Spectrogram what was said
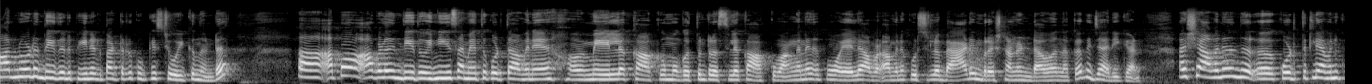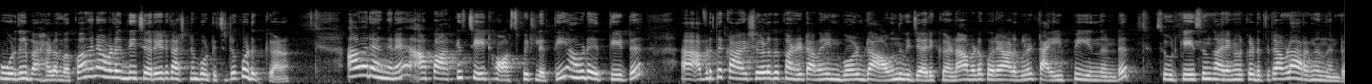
ആറിനോട് എന്ത് ചെയ്തിട്ടുണ്ട്? പീനട്ട് ബട്ടർ കുക്കീസ് ചോദിക്കുന്നുണ്ട്. അപ്പോൾ അവൾ എന്ത് ചെയ്തു? ഇനി ഈ സമയത്ത് കൊടുത്ത് അവനെ മേലിലെ ആക്കും മുഖത്തും ഡ്രസ്സിലൊക്കെ ആക്കും. അങ്ങനെ പോയാൽ അവ അവനെ കുറിച്ചുള്ള ബാഡ് ഇമ്പ്രഷനാണ് ഉണ്ടാവുക എന്നൊക്കെ വിചാരിക്കുകയാണ്. പക്ഷെ അവന് കൊടുത്തിട്ടില്ലേ അവന് കൂടുതൽ ബഹളം വെക്കും. അങ്ങനെ അവൾ എന്ത് ചെയ്യും? ചെറിയൊരു കഷ്ണം പൊട്ടിച്ചിട്ട് കൊടുക്കുകയാണ്. അവരങ്ങനെ ആ പാകിസ്ഥാൻ സ്റ്റേറ്റ് ഹോസ്പിറ്റലിൽ എത്തി. അവിടെ എത്തിയിട്ട് അവിടുത്തെ കാഴ്ചകളൊക്കെ കണ്ടിട്ട് അവൻ ഇൻവോൾവ് ആവുമെന്ന് വിചാരിക്കുകയാണ്. അവിടെ കുറേ ആളുകൾ ടൈപ്പ് ചെയ്യുന്നുണ്ട്. സൂട്ട് കേസും കാര്യങ്ങളൊക്കെ എടുത്തിട്ട് അവൾ ഇറങ്ങുന്നുണ്ട്.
